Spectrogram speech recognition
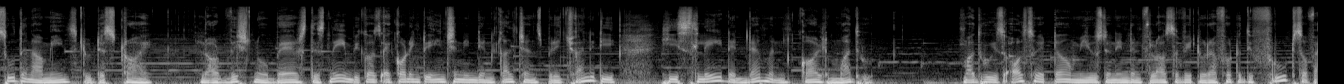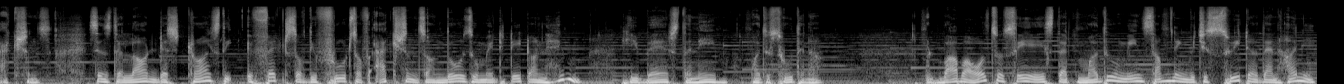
Sudana means to destroy. Lord Vishnu bears this name because, according to ancient Indian culture and spirituality, he slayed a demon called Madhu. Madhu is also a term used in Indian philosophy to refer to the fruits of actions. Since the Lord destroys the effects of the fruits of actions on those who meditate on Him, He bears the name Madhusudana. But Baba also says that Madhu means something which is sweeter than honey,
